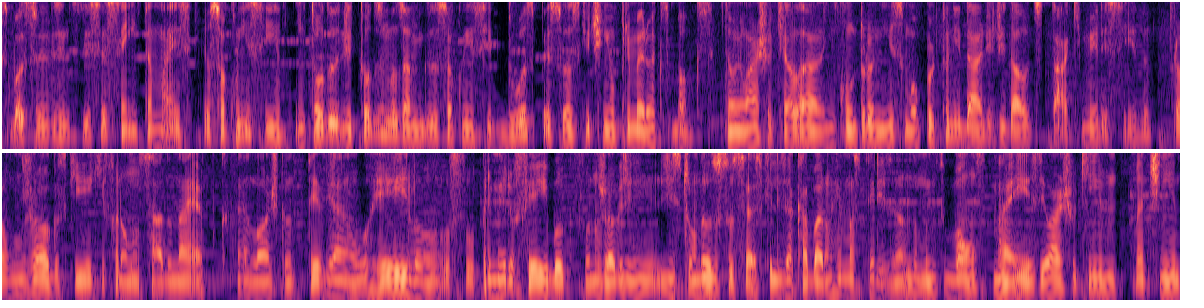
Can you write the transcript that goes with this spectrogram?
Xbox 360 360, mas eu só conheci. Em todo, de todos os meus amigos, eu só conheci duas pessoas que tinham o primeiro Xbox. Então eu acho que ela encontrou nisso uma oportunidade de dar o destaque merecido para alguns jogos que, que foram lançados na época. É, lógico, teve a, o Halo, o, o, primeiro Fable, que foram jogos de, de estrondoso sucesso que eles acabaram remasterizando, muito bons, mas eu acho que né, tinha,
